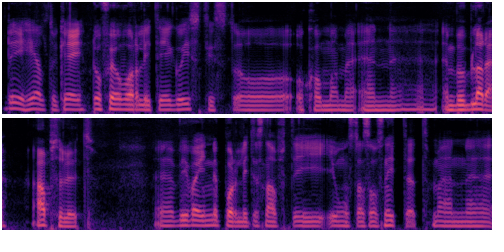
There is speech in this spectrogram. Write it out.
Det är helt okej. Då får jag vara lite egoistisk och, och komma med en, eh, en bubblare. Absolut. Eh, Vi var inne på det lite snabbt i, i onsdagsavsnittet, men eh,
